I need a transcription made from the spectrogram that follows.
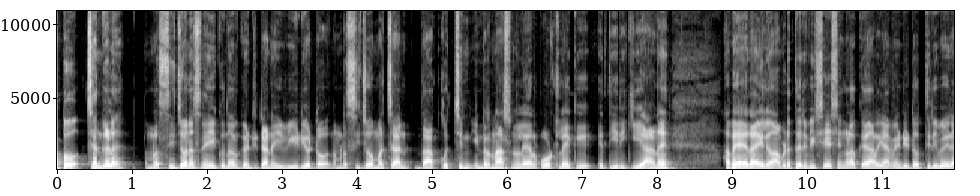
അപ്പോൾ ചങ്കൾ നമ്മളെ സിജോനെ സ്നേഹിക്കുന്നവർക്ക് വേണ്ടിയിട്ടാണ് ഈ വീഡിയോ കേട്ടോ നമ്മുടെ സിജോ മച്ചാൻ ദ കൊച്ചിൻ ഇന്റർനാഷണൽ എയർപോർട്ടിലേക്ക് എത്തിയിരിക്കുകയാണ്. അപ്പോൾ ഏതായാലും അവിടുത്തെ ഒരു വിശേഷങ്ങളൊക്കെ അറിയാൻ വേണ്ടിയിട്ട് ഒത്തിരി പേര്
